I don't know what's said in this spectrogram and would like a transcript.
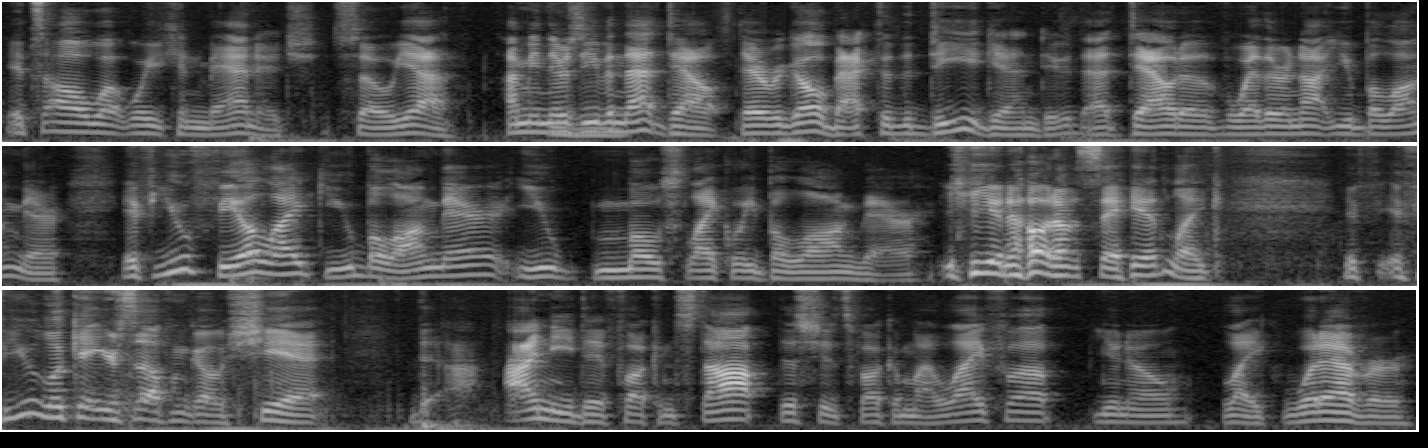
it's all what we can manage. So, yeah. I mean, there's even mm-hmm. that doubt. There we go. Back to the D again, dude. That doubt of whether or not you belong there. If you feel like you belong there, you most likely belong there. You know what I'm saying? Like, if if you look at yourself and go, shit, I need to fucking stop. This shit's fucking my life up. You know, like whatever.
